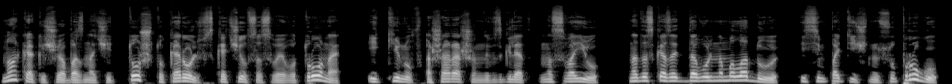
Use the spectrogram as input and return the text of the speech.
Ну а как еще обозначить то, что король вскочил со своего трона и, кинув ошарашенный взгляд на свою, надо сказать, довольно молодую и симпатичную супругу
